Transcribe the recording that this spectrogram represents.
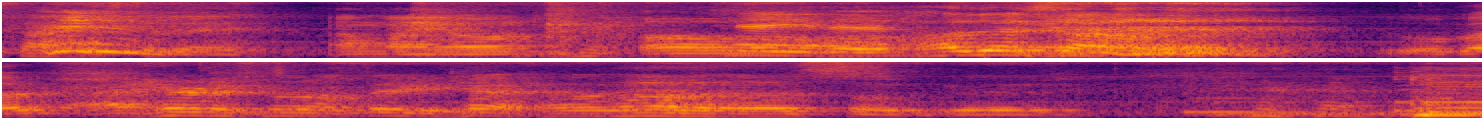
Six times today on my own. Oh, Yeah, you did. How'd that sound? A little better? I heard it from up there. Yeah, hell Oh, yeah. that was so good.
